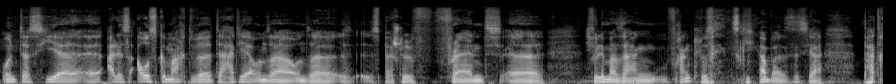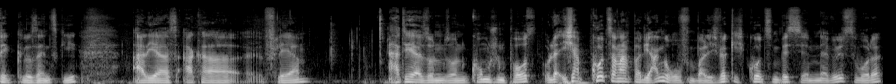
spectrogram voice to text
und dass hier äh, alles ausgemacht wird. Da hat ja unser unser äh, Special Friend, äh, ich will immer sagen Frank Klosensky, aber es ist ja Patrick Klosensky, alias Aka Flair. Hatte ja so einen, so einen komischen Post. Oder ich habe kurz danach bei dir angerufen, weil ich wirklich kurz ein bisschen nervös wurde.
